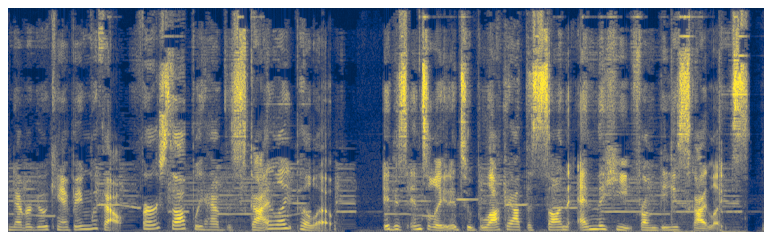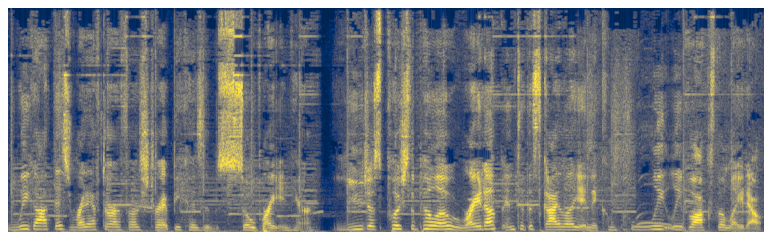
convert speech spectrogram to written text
Never go camping without. First up, we have the Skylight Pillow. It is insulated to block out the sun and the heat from these skylights. We got this right after our first trip because it was so bright in here. You just push the pillow right up into the skylight and it completely blocks the light out.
